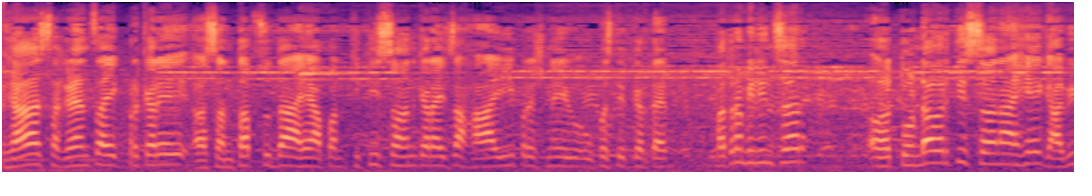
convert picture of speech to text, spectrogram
ह्या सगळ्यांचा एक प्रकारे संताप सुद्धा आहे. आपण किती सहन करायचा हाही प्रश्न उपस्थित करतायत. मात्र मिलिंद सर तोंडावरती सण आहे गावी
